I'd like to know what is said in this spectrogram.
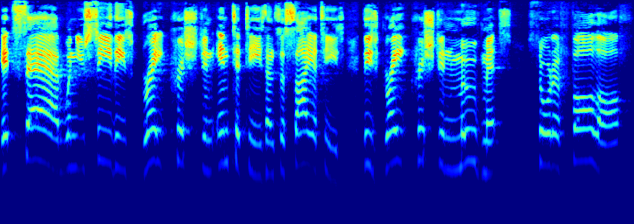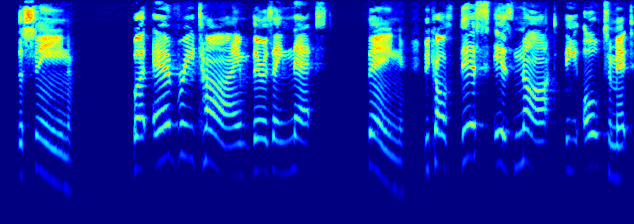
It's sad when you see these great Christian entities and societies, these great Christian movements sort of fall off the scene. But every time there is a next thing, because this is not the ultimate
